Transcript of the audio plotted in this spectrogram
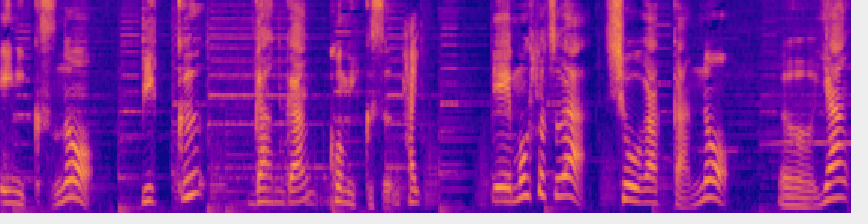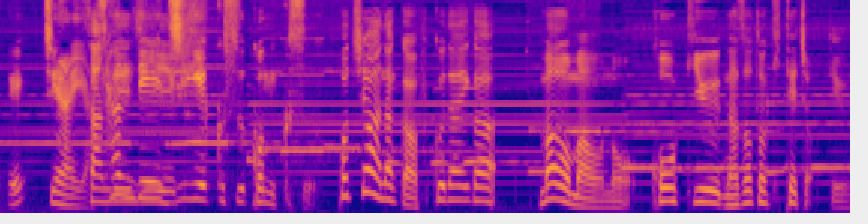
エニックスのビッグ・ガンガン・コミックス。はい。で、もう一つは、小学館の、うんヤン、え？違うや、サンデーサンデー GX コミックス。こっちはなんか副題が、マオマオの高級謎解き手帳っていう、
